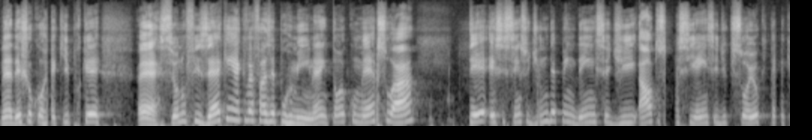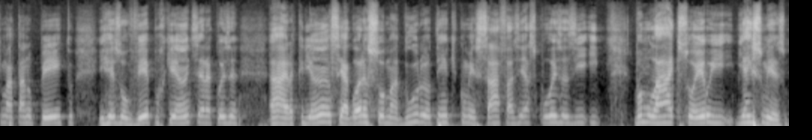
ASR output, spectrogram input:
né? Deixa eu correr aqui porque é, se eu não fizer, quem é que vai fazer por mim, né? Então eu começo a ter esse senso de independência, de autossuficiência, de que sou eu que tenho que matar no peito e resolver, porque antes era coisa, ah, era criança e agora eu sou maduro, eu tenho que começar a fazer as coisas e, e vamos lá, sou eu e, e é isso mesmo.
